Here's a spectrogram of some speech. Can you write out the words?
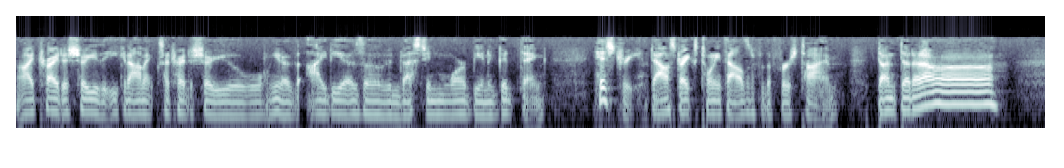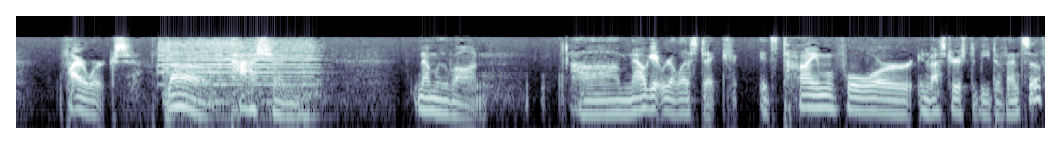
I try to show you the economics. I try to show you, you know, the ideas of investing more being a good thing. History: Dow strikes twenty thousand for the first time. Dun da da. Fireworks, love, passion. Now move on. Um, now get realistic. It's time for investors to be defensive.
